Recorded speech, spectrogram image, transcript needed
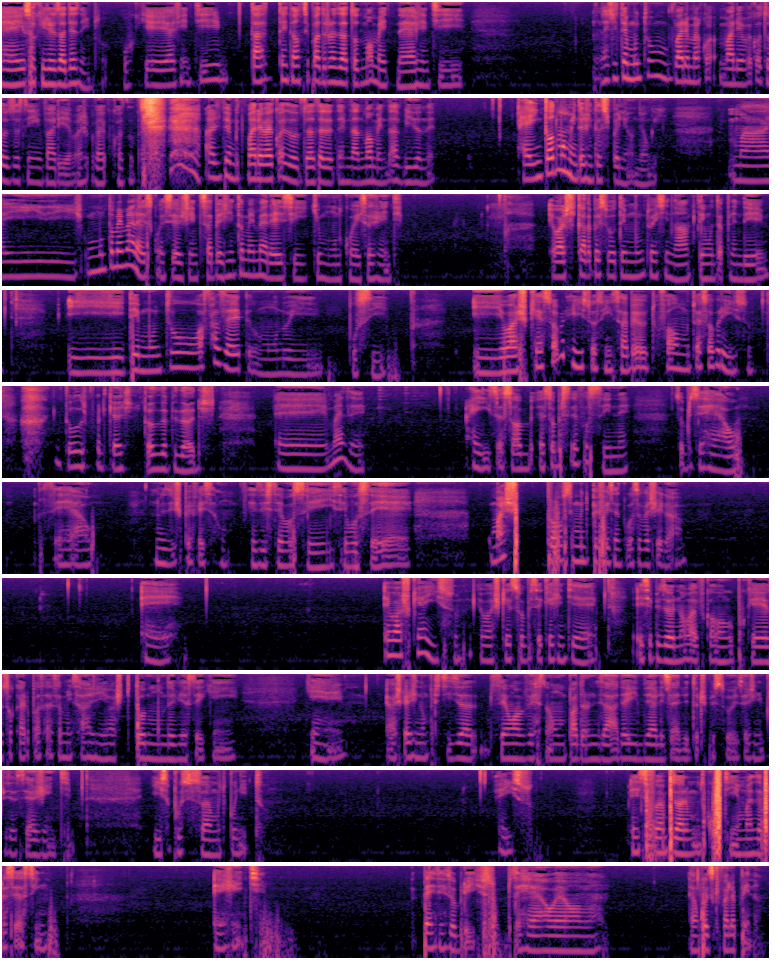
É, eu só quis usar de exemplo, porque a gente tá tentando se padronizar a todo momento, né? A gente. A gente tem muito Maria, Maria vai com as outras, assim, varia, mas vai com as outras. a gente tem muito Maria vai com as outras até determinado momento da vida, né? É, em todo momento a gente tá se espelhando em alguém. Mas o mundo também merece conhecer a gente, sabe? A gente também merece que o mundo conheça a gente. Eu acho que cada pessoa tem muito a ensinar, tem muito a aprender e ter muito a fazer pelo mundo e por si. E eu acho que é sobre isso, assim, sabe? Eu tô falando muito é sobre isso. em todos os podcasts, todos os episódios. É, mas é. É isso, é sobre, é sobre ser você, né? Sobre ser real. Ser real. Não existe perfeição. Existe ser você. E ser você é o mais próximo de perfeição que você vai chegar. É. Eu acho que é isso. Eu acho que é sobre isso que a gente é. Esse episódio não vai ficar longo porque eu só quero passar essa mensagem. Eu acho que todo mundo devia ser quem, quem é. Eu acho que a gente não precisa ser uma versão padronizada e idealizada de outras pessoas. A gente precisa ser a gente. E isso por si só é muito bonito. É isso. Esse foi um episódio muito curtinho, mas é pra ser assim. É, gente. Pensem sobre isso. Ser real é uma. É uma coisa que vale a pena.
